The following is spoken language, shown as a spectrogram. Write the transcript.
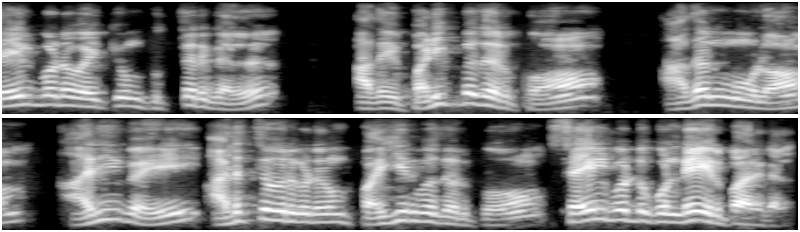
செயல்பட வைக்கும் புத்தர்கள் அதை படிப்பதற்கும் அதன் மூலம் அறிவை அடுத்தவர்களிடம் பகிர்வதற்கும் செயல்பட்டு கொண்டே இருப்பார்கள்.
